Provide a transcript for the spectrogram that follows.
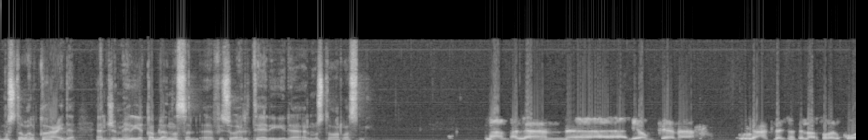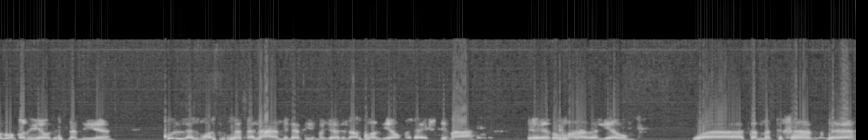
مستوى القاعدة الجماهيرية قبل أن نصل في سؤال تالي إلى المستوى الرسمي. نعم الآن آه، اليوم كان دعت لجنة الأسرى القوى الوطنية والإسلامية كل المؤسسات العاملة في مجال الأسرى اليوم إلى اجتماع ظهر آه، هذا اليوم وتم اتخاذ آه،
